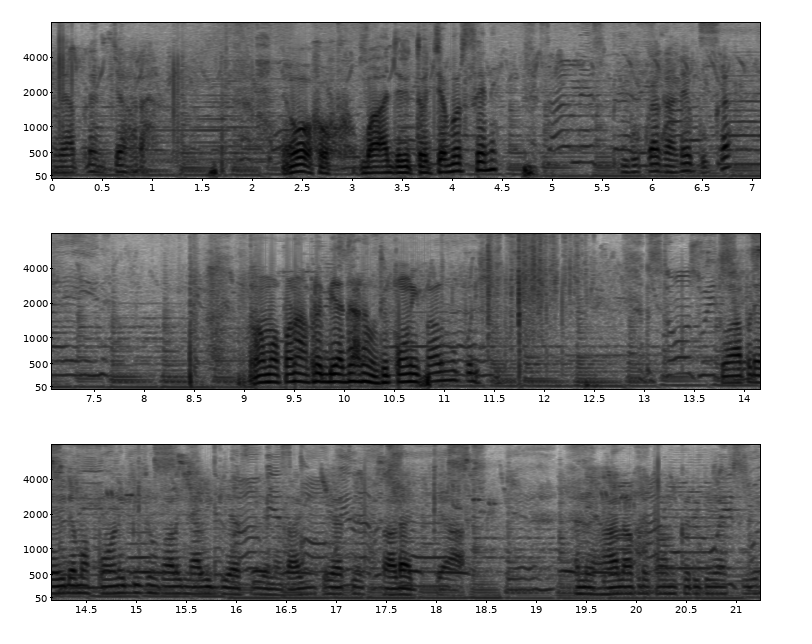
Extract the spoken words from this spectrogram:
હવે આપણે જહરા ઓહો, બાજરી તો જબર છે ને? ભૂકા કાઢે, ભૂકા. આમાં પણ આપણે બે દાડા સુધી પાણી પાળવું પડશે. તો આપણે એરડામાં પાણી બીજું પાળીને આવી ગયા છીએ અને લાગી ગયા છે સાડા ચાર. અને હાલ આપણે કામ કરી રહ્યા છીએ.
